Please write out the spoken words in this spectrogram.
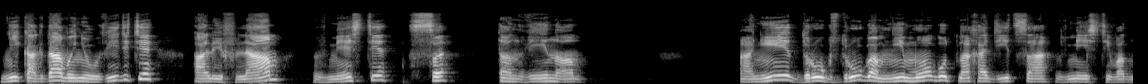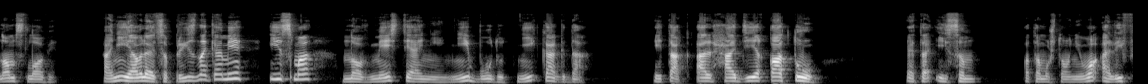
Никогда вы не увидите алиф лям вместе с танвином они друг с другом не могут находиться вместе в одном слове. Они являются признаками исма, но вместе они не будут никогда. Итак, аль-хадикату – это исм, потому что у него алиф.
